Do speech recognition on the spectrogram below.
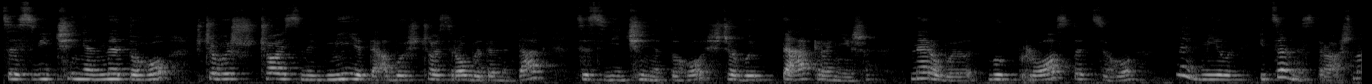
це свідчення не того, що ви щось не вмієте або щось робите не так, це свідчення того, що ви так раніше не робили. Ви просто цього не вміли. І це не страшно.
